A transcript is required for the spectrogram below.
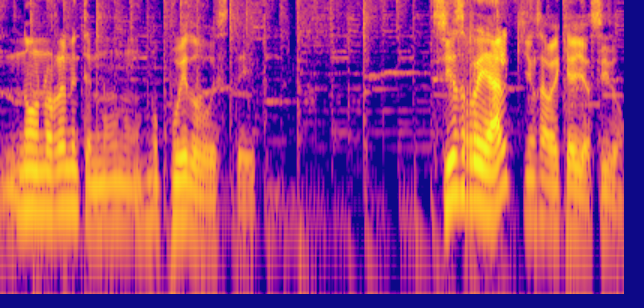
no, no, realmente no, no, puedo, este... Si es real, quién sabe qué haya sido.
